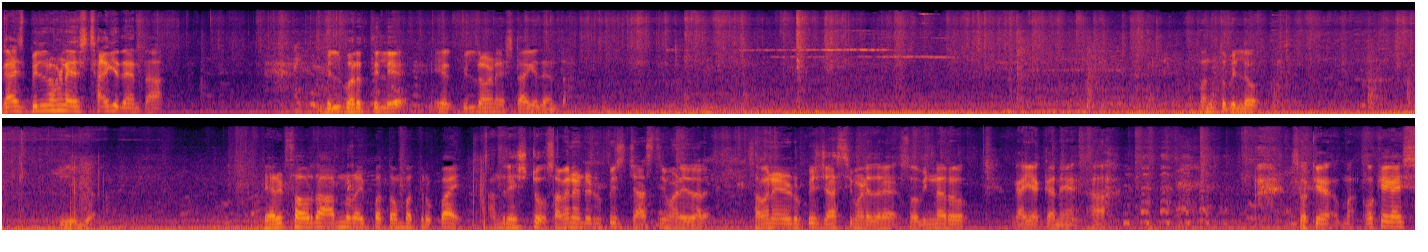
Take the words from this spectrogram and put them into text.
ಗಾಯ್ಸ್ ಬಿಲ್ ನೋಡೋಣ ಎಷ್ಟಾಗಿದೆ ಅಂತ. ಬಿಲ್ ಬರುತ್ತಿಲ್ಲಿ ಈಗ ಬಿಲ್ ನೋಡೋಣ ಎಷ್ಟಾಗಿದೆ ಅಂತ. ಬಂತು ಬಿಲ್ಲು. ಈಗ ಎರಡು ಸಾವಿರದ ಆರುನೂರ ಇಪ್ಪತ್ತೊಂಬತ್ತು ರೂಪಾಯಿ. ಅಂದರೆ ಎಷ್ಟು? ಸೆವೆನ್ ಹಂಡ್ರೆಡ್ ರುಪೀಸ್ ಜಾಸ್ತಿ ಮಾಡಿದ್ದಾರೆ. ಸೆವೆನ್ ಹಂಡ್ರೆಡ್ ರುಪೀಸ್ ಜಾಸ್ತಿ ಮಾಡಿದ್ದಾರೆ. ಸೊ ವಿನ್ನರು ಗಾಯಕನೇ. ಸೊ ಓಕೆ ಓಕೆ ಗೈಸ್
